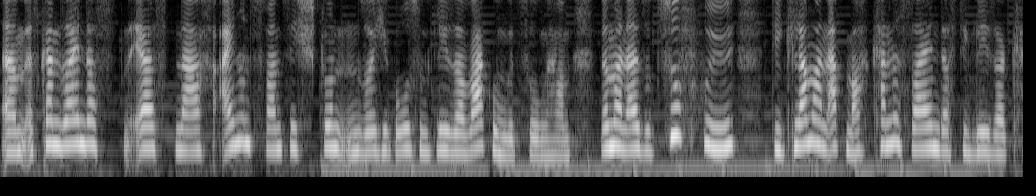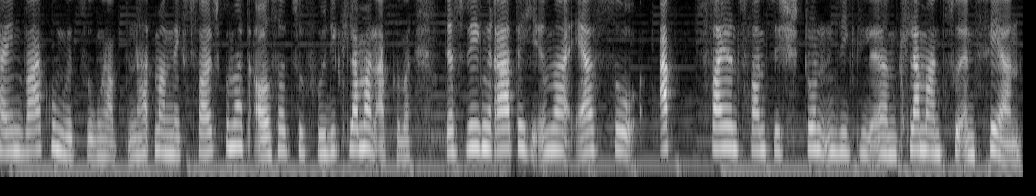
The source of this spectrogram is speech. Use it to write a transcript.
Ähm, es kann sein, dass erst nach 21 Stunden solche großen Gläser Vakuum gezogen haben. Wenn man also zu früh die Klammern abmacht, kann es sein, dass die Gläser kein Vakuum gezogen haben. Dann hat man nichts falsch gemacht, außer zu früh die Klammern abgemacht. Deswegen rate ich immer erst so ab 22 Stunden die ähm, Klammern zu entfernen.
